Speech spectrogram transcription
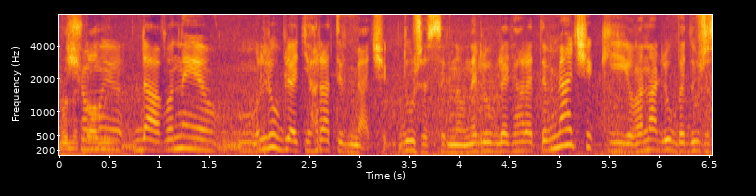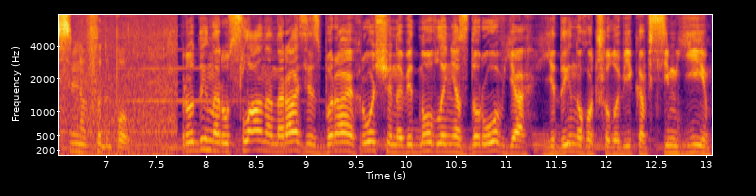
Вони що грали? ми, да, вони люблять грати в м'ячик. Дуже сильно вони люблять грати в м'ячик, і вона любить дуже сильно футбол. Родина Руслана наразі збирає гроші на відновлення здоров'я єдиного чоловіка в сім'ї.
